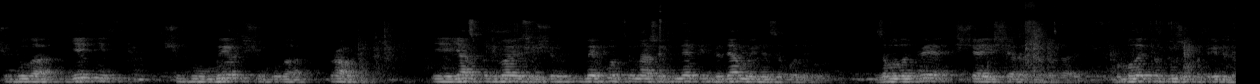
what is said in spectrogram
щоб була єдність, щоб був мир, щоб була правда. І я сподіваюся, що ми хлопців наших не підведемо і не забудемо. За молитви ще і ще раз нагадаю. Бо молитва дуже потрібна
